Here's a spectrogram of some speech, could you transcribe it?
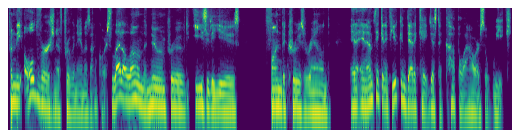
from the old version of Proven Amazon course, let alone the new, improved, easy to use, fun to cruise around. And, and I'm thinking if you can dedicate just a couple hours a week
